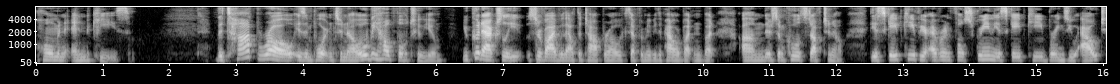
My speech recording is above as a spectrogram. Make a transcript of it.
home and end keys. The top row is important to know. It will be helpful to you. You could actually survive without the top row, except for maybe the power button, but um, there's some cool stuff to know. The escape key, if you're ever in full screen, the escape key brings you out.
